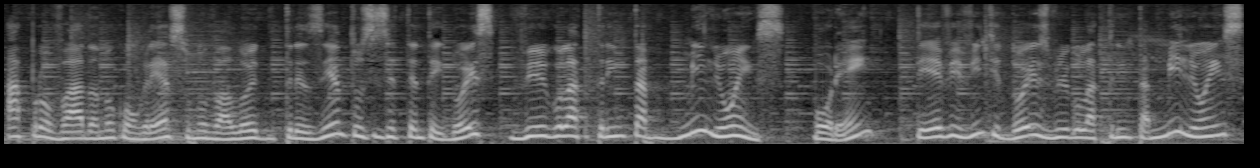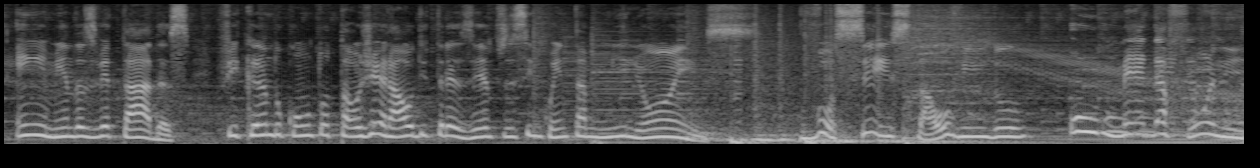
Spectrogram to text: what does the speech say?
aprovada no Congresso no valor de 372,30 milhões. Porém, teve 22,30 milhões em emendas vetadas, ficando com um total geral de 350 milhões. Você está ouvindo o Megafone.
